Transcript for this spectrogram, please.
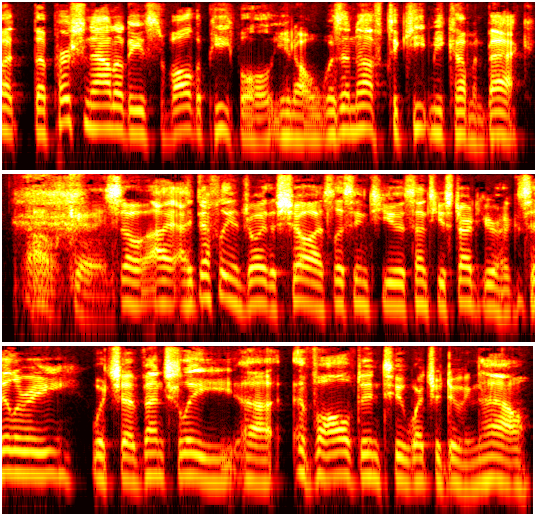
but the personalities of all the people, you know, was enough to keep me coming back. Oh, good. So I, I definitely enjoy the show. I was listening to you since you started your auxiliary, which eventually uh, evolved into what you're doing now.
